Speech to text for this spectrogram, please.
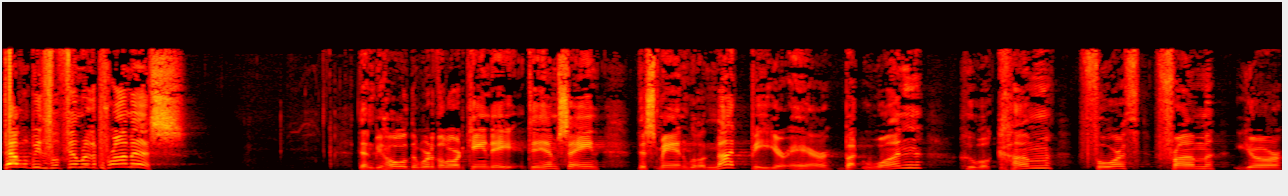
That will be the fulfillment of the promise. Then behold, the word of the Lord came to, him, saying, This man will not be your heir, but one who will come forth from your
